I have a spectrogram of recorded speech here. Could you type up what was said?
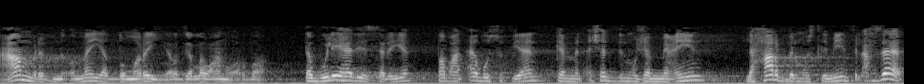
عمرو بن أمية الضمري رضي الله عنه وأرضاه. طب وليه هذه السرية؟ طبعا أبو سفيان كان من أشد المجمعين لحرب المسلمين في الأحزاب.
